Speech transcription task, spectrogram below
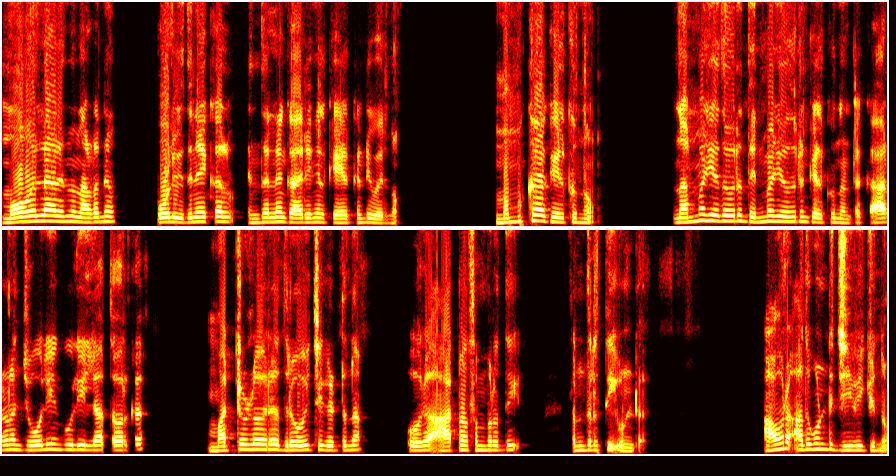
മോഹൻലാൽ എന്ന നടന് പോലും ഇതിനേക്കാൾ എന്തെല്ലാം കാര്യങ്ങൾ കേൾക്കേണ്ടി വരുന്നു? മമ്മുക്ക കേൾക്കുന്നു. നന്മ ചെയ്തവരും തിന്മ ചെയ്തവരും കേൾക്കുന്നുണ്ട്. കാരണം ജോലിയും കൂലിയും ഇല്ലാത്തവർക്ക് മറ്റുള്ളവരെ ദ്രോഹിച്ച് കിട്ടുന്ന ഒരു ആത്മസമൃദ്ധി സംതൃപ്തി ഉണ്ട്. അവർ അതുകൊണ്ട് ജീവിക്കുന്നു.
